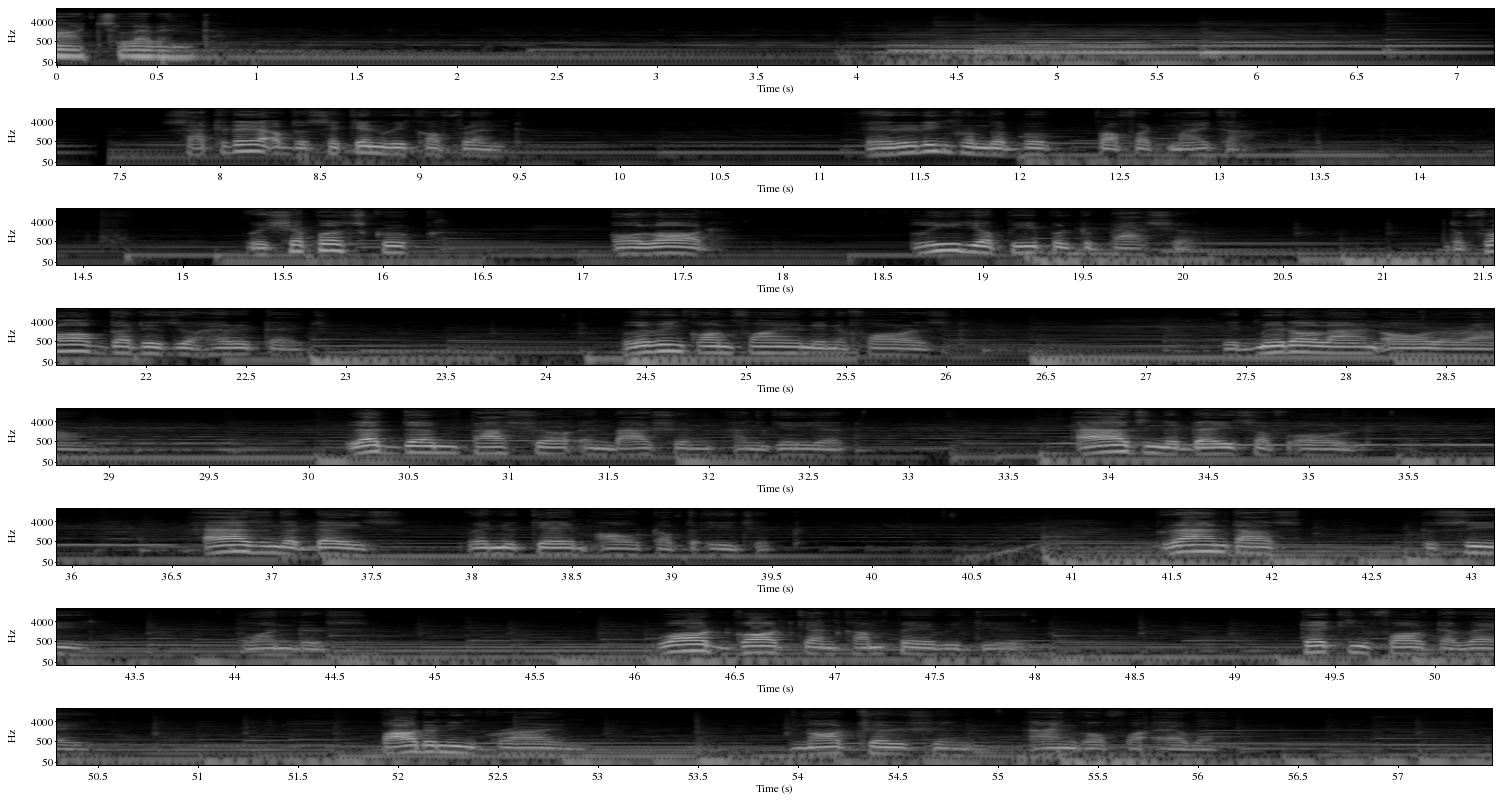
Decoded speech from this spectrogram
March 11th. Saturday of the second week of Lent. A reading from the book Prophet Micah. With shepherd's crook, O Lord, lead your people to pasture, the flock that is your heritage, living confined in a forest, with meadowland all around. Let them pasture in Bashan and Gilead, as in the days of old, as in the days when you came out of the Egypt. Grant us to see wonders. What God can compare with you? Taking fault away, pardoning crime, not cherishing anger forever,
